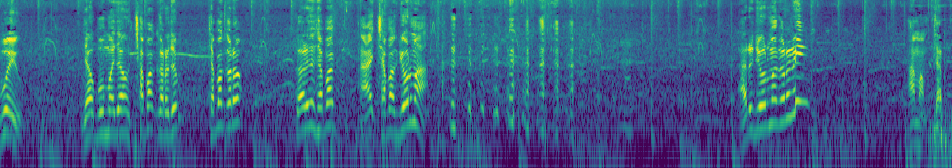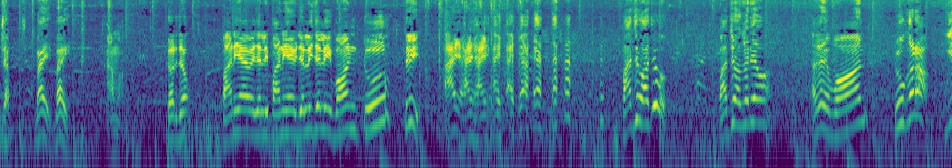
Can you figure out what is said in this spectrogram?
બુ આવ્યું જાઓ બૂમાં જાઓ છપાક કરો જો છપાક કરો કરો છો છપાક આ છપાક જોરમાં હારું જોરમાં કરો નહીં આમ આમ જપ જપ ભાઈ ભાઈ આમ આમ કરજો પાણી આવે જલ્દી પાણી આવે જલ્દી જલ્દી વન ટુ થ્રી હાય હાય હાય હાય હાય પાછું પાછું પાછું આગળ આવો આગળ વન ટુ કરો યા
